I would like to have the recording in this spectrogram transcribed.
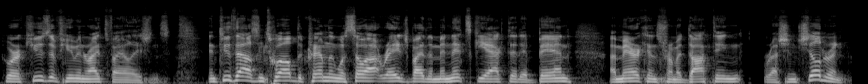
who are accused of human rights violations. In 2012, the Kremlin was so outraged by the Magnitsky Act that it banned Americans from adopting Russian children.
